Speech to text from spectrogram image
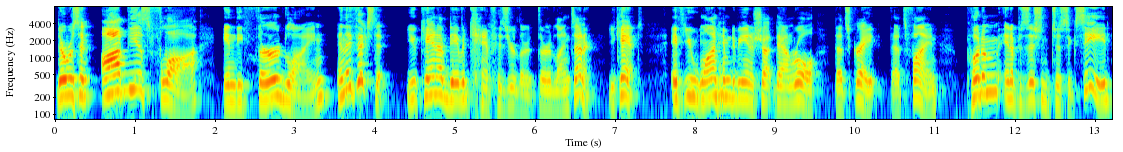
there was an obvious flaw in the third line, and they fixed it. You can't have David Kampf as your third line center. You can't. If you want him to be in a shutdown role, that's great. That's fine. Put him in a position to succeed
